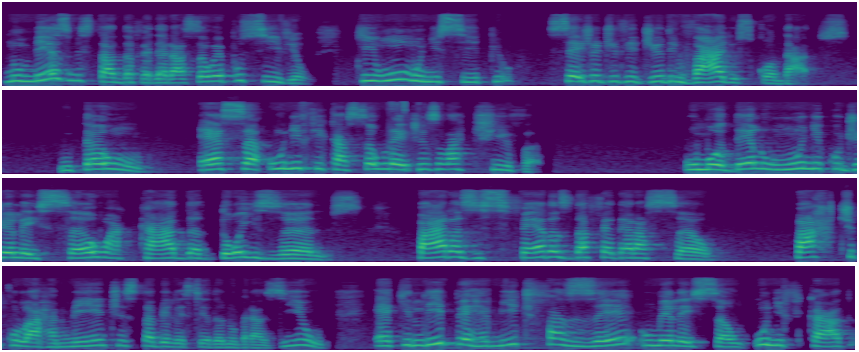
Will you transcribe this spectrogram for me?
no mesmo estado da federação, é possível que um município seja dividido em vários condados. Então, essa unificação legislativa, o modelo único de eleição a cada dois anos, para as esferas da federação, particularmente estabelecida no Brasil, é que lhe permite fazer uma eleição unificada,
